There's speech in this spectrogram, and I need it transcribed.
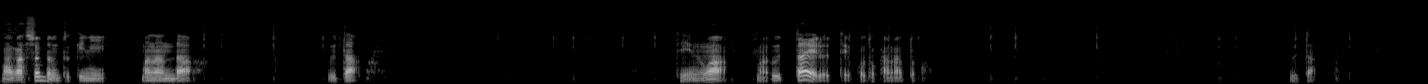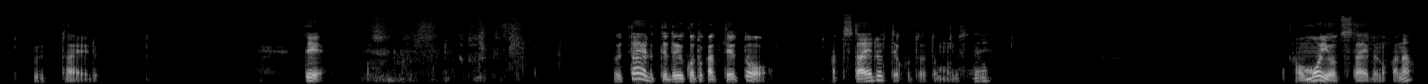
まあ、合唱部の時に学んだ歌っていうのは、まあ、訴えるっていうことかなと。歌。訴える。で、訴えるってどういうことかっていうと、まあ伝えるってことだと思うんですね。思いを伝えるのかな？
